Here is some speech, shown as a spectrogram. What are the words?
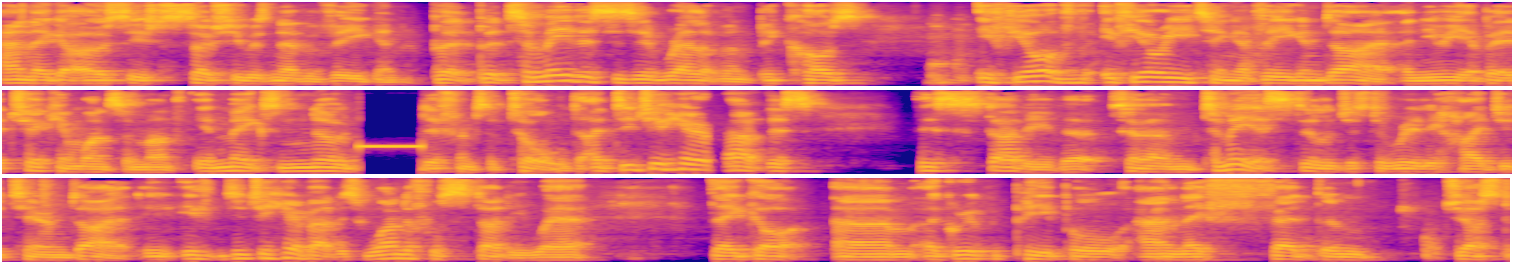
And they go, oh, so she was never vegan. But, but to me, this is irrelevant because if you're if you're eating a vegan diet and you eat a bit of chicken once a month, it makes no difference at all. Uh, did you hear about this this study that um, to me is still just a really high deuterium diet? If, did you hear about this wonderful study where they got um, a group of people and they fed them just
